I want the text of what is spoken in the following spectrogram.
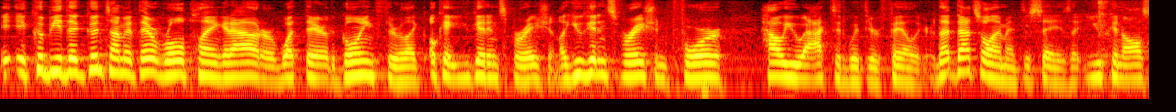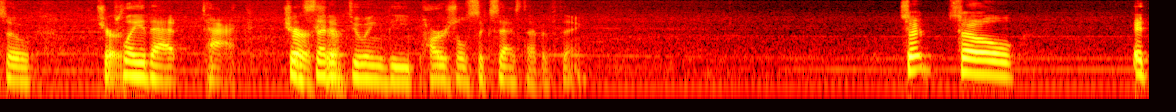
It, it could be the good time if they're role playing it out or what they're going through. Like okay, you get inspiration, like you get inspiration for how you acted with your failure. That, that's all I meant to say is that you can also Sure. play that tack Sure, instead sure. of doing the partial success type of thing. So so it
